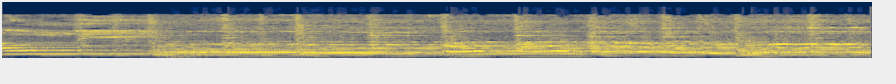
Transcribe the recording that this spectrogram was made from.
Oh.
